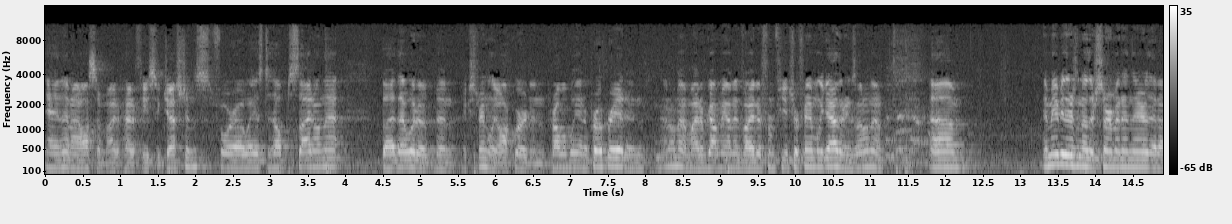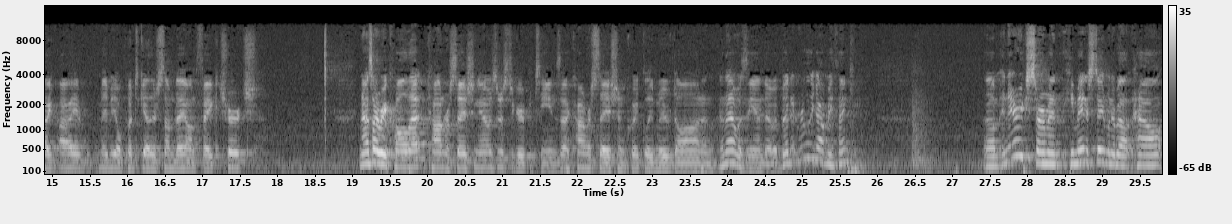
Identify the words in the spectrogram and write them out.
And then I also might have had a few suggestions for uh, ways to help decide on that, but that would have been extremely awkward and probably inappropriate, and I don't know, might have got me uninvited from future family gatherings. I don't know. Um, and maybe there's another sermon in there that I, I maybe I'll put together someday on fake church. And as I recall that conversation, you know, it was just a group of teens. That conversation quickly moved on, and, and that was the end of it. But it really got me thinking. Um, in Eric's sermon, he made a statement about how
